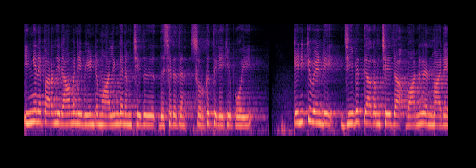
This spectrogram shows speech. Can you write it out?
ഇങ്ങനെ പറഞ്ഞ് രാമനെ വീണ്ടും ആലിംഗനം ചെയ്ത് ദശരഥൻ സ്വർഗത്തിലേക്ക് പോയി. എനിക്കു വേണ്ടി ജീവത്യാഗം ചെയ്ത വാനരന്മാരെ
